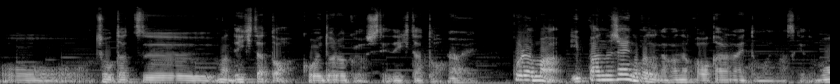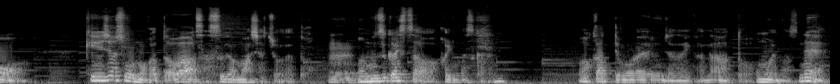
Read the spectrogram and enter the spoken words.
お調達、まあ、できたと。こういう努力をしてできたと。はい。これはまあ、一般の社員の方はなかなかわからないと思いますけども、経営者層の方はさすがまあ社長だと。うんまあ、難しさはわかりますからね。分かってもらえるんじゃないかなと思いますね。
